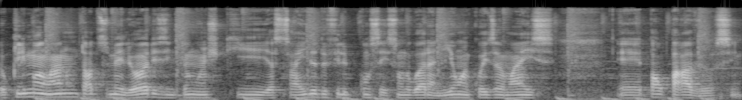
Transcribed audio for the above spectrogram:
O clima lá não está dos melhores, então acho que a saída do Felipe Conceição do Guarani é uma coisa mais é, palpável, assim,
